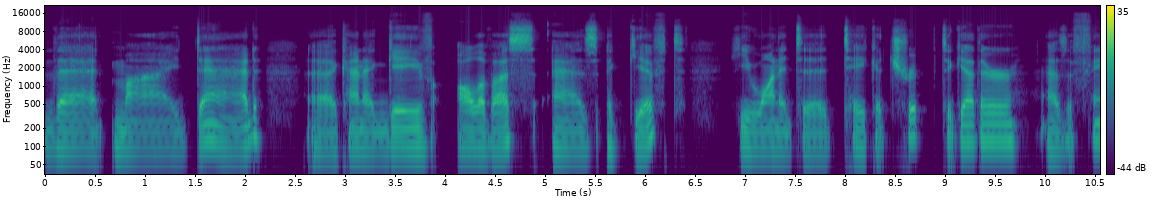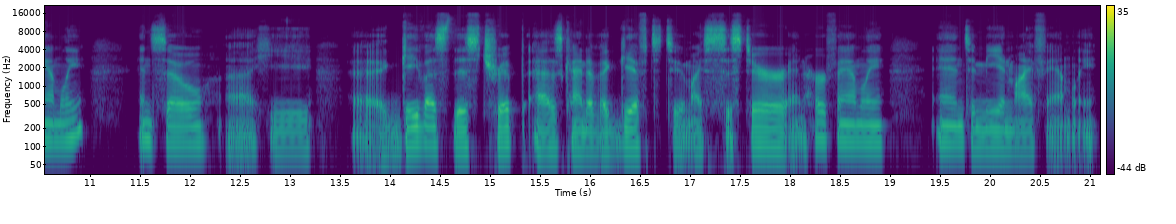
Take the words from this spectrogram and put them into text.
that my dad uh, kind of gave all of us as a gift. He wanted to take a trip together as a family. And so uh, he uh, gave us this trip as kind of a gift to my sister and her family and to me and my family.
